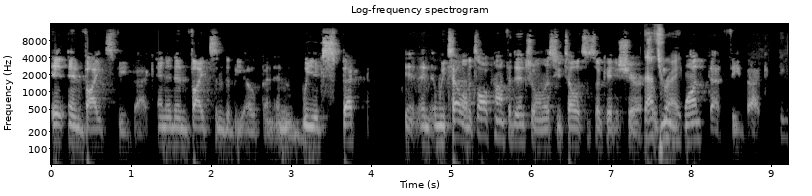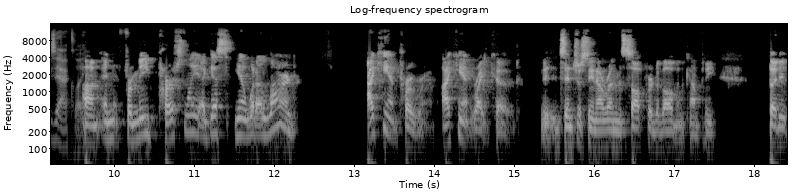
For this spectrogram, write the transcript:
it invites feedback and it invites them to be open. And we expect, and we tell them it's all confidential unless you tell us it's okay to share it. That's so we right. want that feedback. Exactly. Um, and for me personally, I guess you know what I learned. I can't program. I can't write code. It's interesting. I run the software development company, but it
